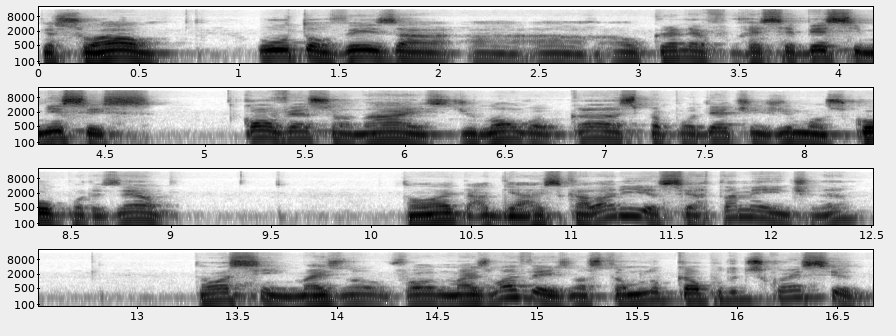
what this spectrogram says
pessoal, ou talvez a, a, a Ucrânia recebesse mísseis convencionais de longo alcance para poder atingir Moscou, por exemplo. Então a, a guerra escalaria, certamente, né? Então, assim, mais, mais uma vez, nós estamos no campo do desconhecido.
